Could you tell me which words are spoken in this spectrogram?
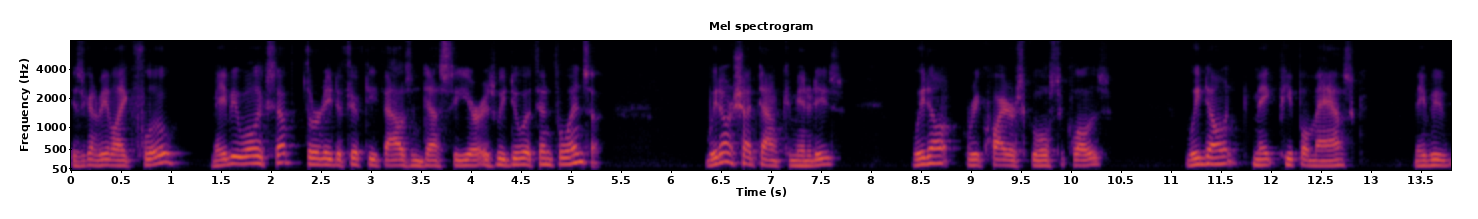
Is it going to be like flu? Maybe we'll accept 30 to 50,000 deaths a year as we do with influenza. We don't shut down communities. We don't require schools to close. We don't make people mask. Maybe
